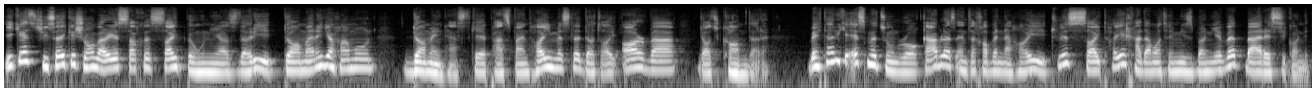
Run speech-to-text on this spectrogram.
یکی از چیزهایی که شما برای ساخت سایت به اون نیاز دارید دامنه یا همون دامین هست که پسفندهایی مثل .ir و .com داره. بهتره که اسمتون رو قبل از انتخاب نهایی توی سایت های خدمات میزبانی وب بررسی کنید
